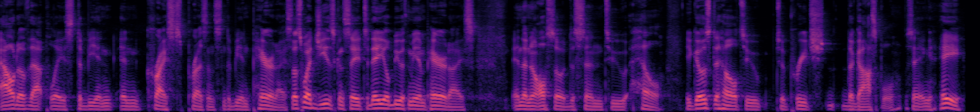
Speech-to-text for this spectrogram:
out of that place to be in, in Christ's presence and to be in paradise. That's why Jesus can say, Today you'll be with me in paradise and then also descend to hell. He goes to hell to to preach the gospel, saying, Hey,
